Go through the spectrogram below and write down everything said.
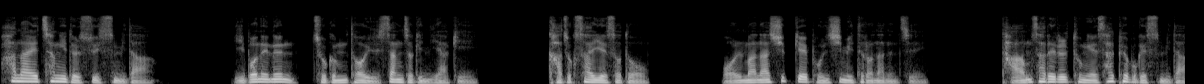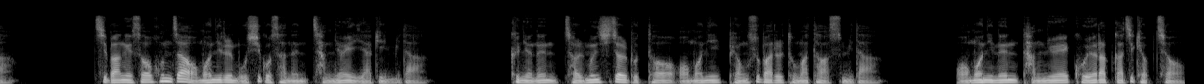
하나의 창이 될 수 있습니다. 이번에는 조금 더 일상적인 이야기. 가족 사이에서도 얼마나 쉽게 본심이 드러나는지 다음 사례를 통해 살펴보겠습니다. 지방에서 혼자 어머니를 모시고 사는 장녀의 이야기입니다. 그녀는 젊은 시절부터 어머니 병수발을 도맡아 왔습니다. 어머니는 당뇨의 고혈압까지 겹쳐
